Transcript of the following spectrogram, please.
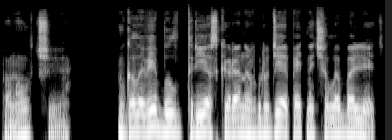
Помолчи. В голове был треск, и рана в груди опять начала болеть.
